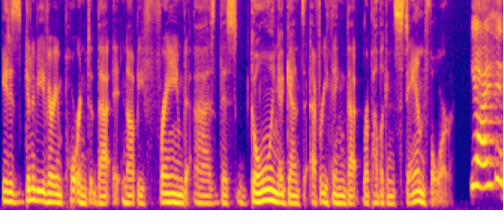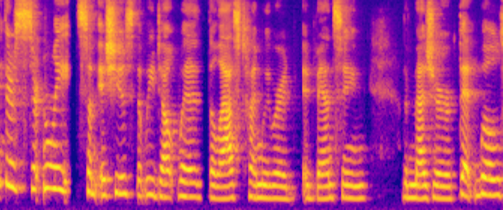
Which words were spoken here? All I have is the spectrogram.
it is going to be very important that it not be framed as this going against everything that Republicans stand for. Yeah, I think there's certainly some issues that we dealt with the last time we were advancing the measure that will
